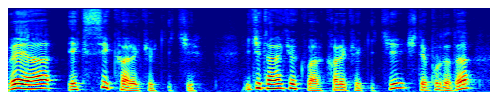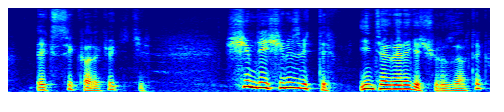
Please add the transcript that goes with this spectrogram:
veya eksi karekök 2. İki tane kök var. Karekök 2. İşte burada da eksi karekök 2. Şimdi işimiz bitti. İntegrale geçiyoruz artık.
